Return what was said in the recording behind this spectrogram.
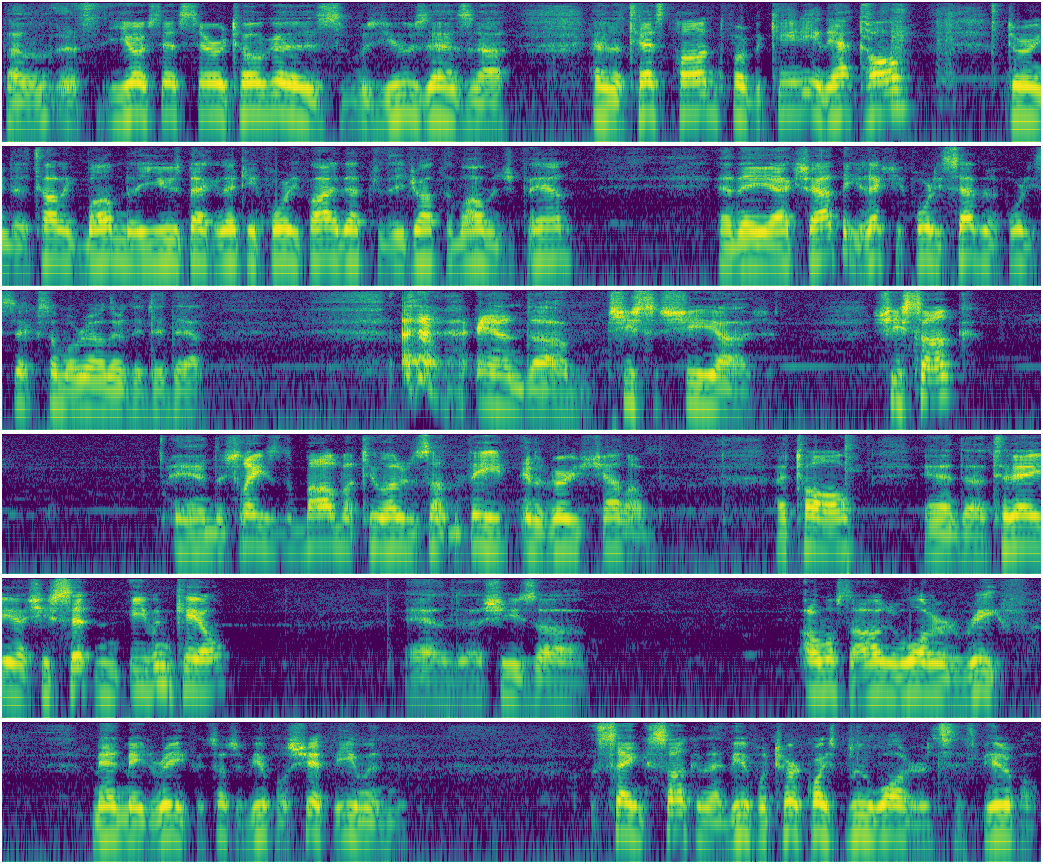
the, the, USS Saratoga is, was used as a, as a test pond for Bikini and Atoll during the atomic bomb that they used back in 1945 after they dropped the bomb in Japan and they actually, I think it's actually 47 or 46, somewhere around there they did that. and um, she she uh, she sunk, and she lays at the bottom of 200 something feet in a very shallow atoll. And uh, today uh, she's sitting even keel, and uh, she's uh, almost an underwater reef, man-made reef. It's such a beautiful ship, even saying sunk in that beautiful turquoise blue water. It's, it's beautiful.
